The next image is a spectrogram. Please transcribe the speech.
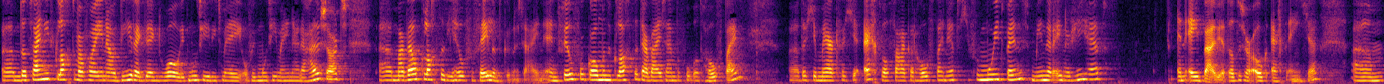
Um, dat zijn niet klachten waarvan je nou direct denkt: wow, ik moet hier iets mee of ik moet hiermee naar de huisarts. Uh, maar wel klachten die heel vervelend kunnen zijn. En veel voorkomende klachten daarbij zijn bijvoorbeeld hoofdpijn. Uh, dat je merkt dat je echt wel vaker hoofdpijn hebt, dat je vermoeid bent, minder energie hebt. En eetbuien, dat is er ook echt eentje. Um,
